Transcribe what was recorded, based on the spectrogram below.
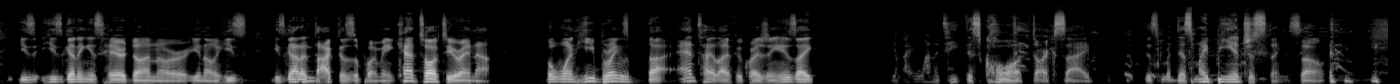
he's he's getting his hair done or you know he's he's got a Mhm. doctor's appointment. He can't talk to you right now but when he brings the anti-life equation he's like you might want to take this call Darkseid this this might be interesting so it,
